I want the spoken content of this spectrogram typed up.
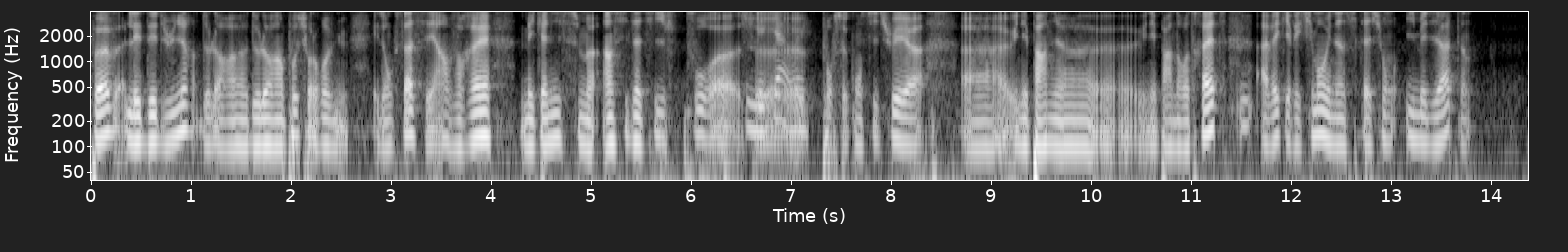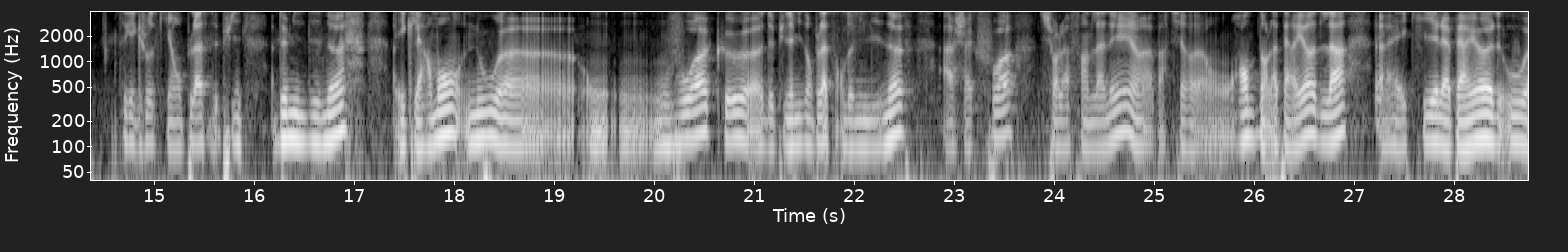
peuvent les déduire de leur, euh, de leur impôt sur le revenu. Et donc ça, c'est un vrai mécanisme incitatif pour, se, pour se constituer une, épargne, une épargne retraite, mm. avec effectivement une incitation immédiate c'est quelque chose qui est en place depuis 2019 et clairement nous euh, on, voit que euh, depuis la mise en place en 2019 à chaque fois sur la fin de l'année euh, à partir on rentre dans la période là et qui est la période où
